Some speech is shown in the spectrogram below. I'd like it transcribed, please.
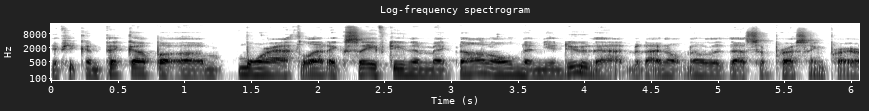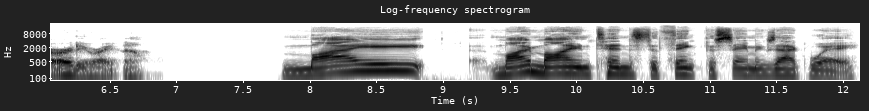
if you can pick up a, a, more athletic safety than McDonald, then you do that. But I don't know that that's a pressing priority right now. My my mind tends to think the same exact way.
